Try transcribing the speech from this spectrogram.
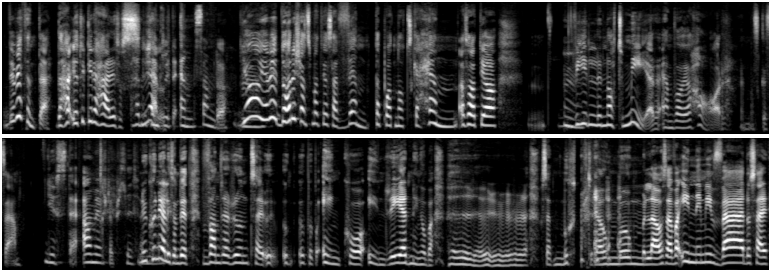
jag vet inte. Det här, jag tycker det här är så Hade du snällt. känt lite ensam då? Ja, jag vet. Då hade det känts som att jag så väntar på att något ska hända. Alltså att jag vill något mer än vad jag har. Eller man ska säga. Just det. Ja, men jag förstår precis. Nu kunde jag liksom, du vet, vandra runt så här, uppe på NK inredning och bara och så här, muttra och mumla och så här, vara inne i min värld och så här.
